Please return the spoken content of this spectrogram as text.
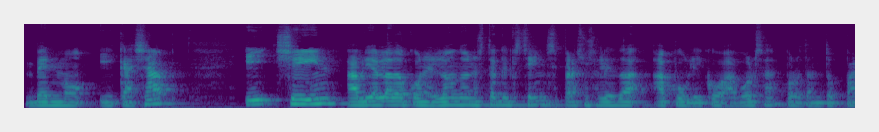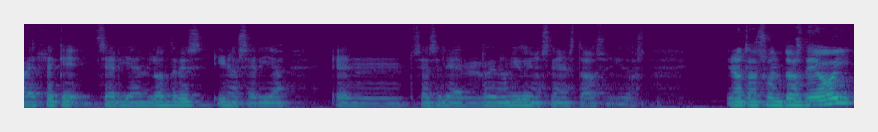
Venmo y Cash App, y Shane habría hablado con el London Stock Exchange para su salida a público, a bolsa, por lo tanto parece que sería en Londres y no sería en, sería en Reino Unido y no sería en Estados Unidos. En otros asuntos de hoy,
